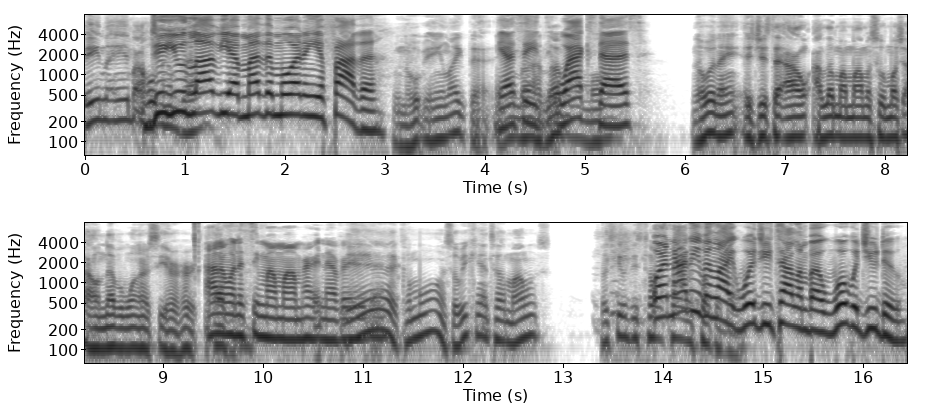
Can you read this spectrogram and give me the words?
Ain't, ain't about Do you down. love your mother more than your father? Nope, it ain't like that. Yeah, see, about- I love Wax does. No, it ain't. It's just that I, don't, I love my mama so much. I don't never want her to see her hurt. I don't want to see my mom hurt never Yeah, either. come on. So we can't tell mamas. Let's see what these talk Or not even like, about. would you tell him, but what would you do?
